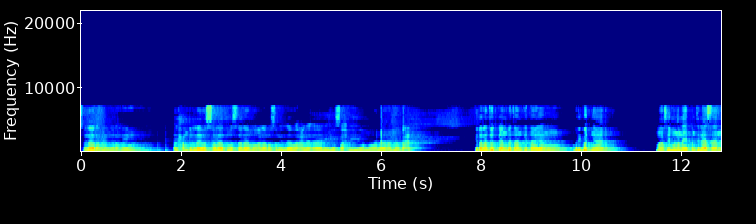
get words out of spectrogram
Bismillahirrahmanirrahim. Alhamdulillah wassalatu wassalamu ala Rasulillah wa ala alihi wa sahbihi wa man amma ba'd. Kita lanjutkan bacaan kita yang berikutnya masih mengenai penjelasan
